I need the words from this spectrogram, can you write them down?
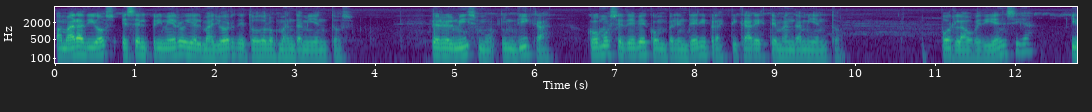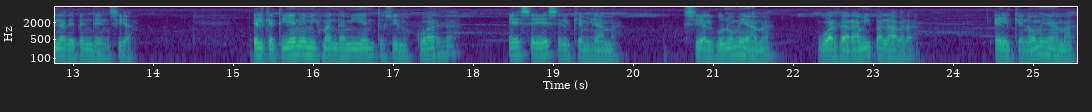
amar a Dios es el primero y el mayor de todos los mandamientos, pero el mismo indica ¿Cómo se debe comprender y practicar este mandamiento? Por la obediencia y la dependencia. El que tiene mis mandamientos y los guarda, ese es el que me ama. Si alguno me ama, guardará mi palabra. El que no me ama,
